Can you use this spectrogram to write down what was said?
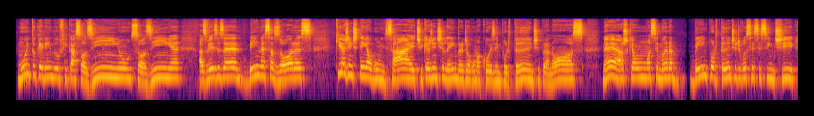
muito querendo ficar sozinho, sozinha. Às vezes é bem nessas horas que a gente tem algum insight, que a gente lembra de alguma coisa importante para nós, né? Acho que é uma semana bem importante de você se sentir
